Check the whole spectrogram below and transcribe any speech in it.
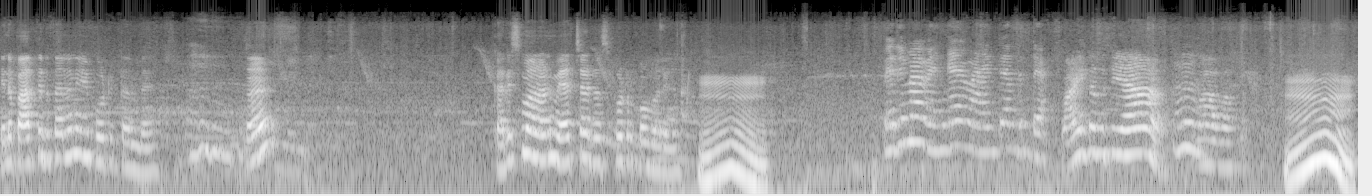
என்ன பார்த்துட்டு தானே நீ போட்டுட்டு வந்த? ஆ? கரிஷ்மா நானும் மேட்சா ட்ரெஸ் போட்டிருப்போம் பாருங்க. வாங்கிட்டு வந்துட்டியா? வா வா. ம்.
